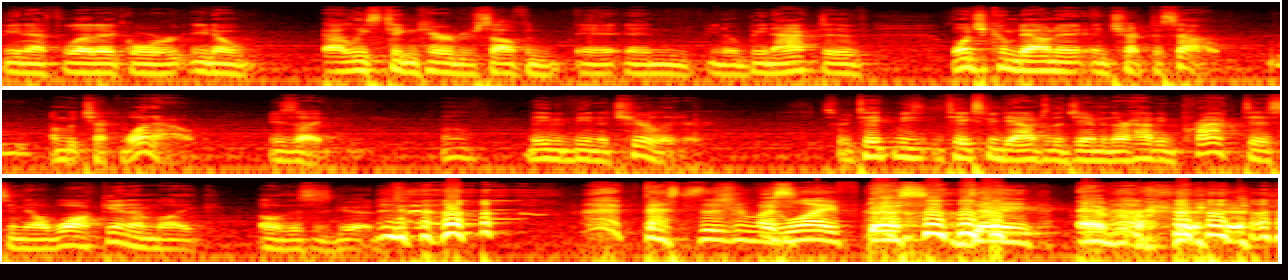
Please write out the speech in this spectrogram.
being athletic or you know at least taking care of yourself and, and, and you know being active. Why don't you come down and, and check this out?" Mm-hmm. I'm gonna check what out? He's like, well, maybe being a cheerleader. So he take me, takes me down to the gym, and they're having practice. And I walk in, I'm like, oh, this is good. Best decision of my life. Best day ever.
